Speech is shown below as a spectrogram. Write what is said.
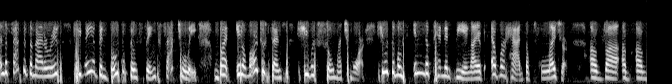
And the fact of the matter is, she may have been both of those things factually, but in a larger sense, she was so much more. She was the most independent being I have ever had the pleasure of uh, of, of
